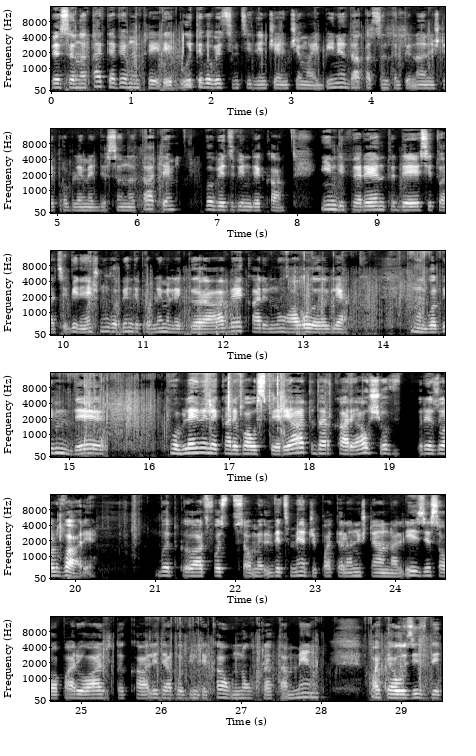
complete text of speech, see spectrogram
Pe sănătate avem un 3 de bâte, vă veți simți din ce în ce mai bine dacă ați întâmpinat niște probleme de sănătate, vă veți vindeca, indiferent de situație. Bine, aici nu vorbim de problemele grave care nu au leac. Nu, vorbim de problemele care v-au speriat, dar care au și o rezolvare. Văd că ați fost sau veți merge poate la niște analize sau apare o altă cale de a vă vindeca un nou tratament. Poate auziți de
